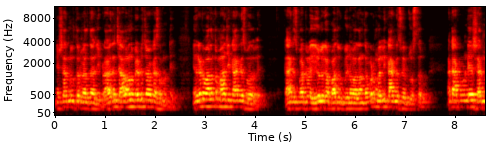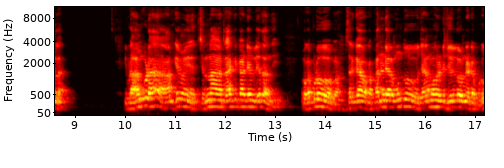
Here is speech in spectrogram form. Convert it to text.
నేను షర్మిలతో వెళ్తానని చెప్పి. ఆ విధంగా చాలా మంది బయట వచ్చే అవకాశాలు ఉంటాయి. ఎందుకంటే వాళ్ళంతా మాజీ కాంగ్రెస్ వదలే. కాంగ్రెస్ పార్టీలో ఏళ్ళుగా పాతుకుపోయిన వాళ్ళంతా కూడా మళ్ళీ కాంగ్రెస్ వైపు చూస్తారు. అంటే అక్కడ ఉండే షర్మిల ఇప్పుడు ఆమె కూడా ఆమెకేమి చిన్న ట్రాక్ రికార్డ్ ఏం లేదు అంది? ఒకప్పుడు సరిగ్గా ఒక పన్నెండేళ్ళ ముందు జగన్మోహన్ రెడ్డి జైల్లో ఉండేటప్పుడు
